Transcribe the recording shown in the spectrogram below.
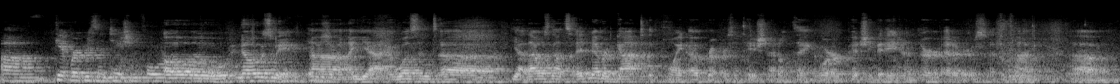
um, get representation for? Oh no, it was me. was uh, yeah, it wasn't. Uh, yeah, that was not. It never got to the point of representation. I don't think, or pitching to agents or editors at the time. Um,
